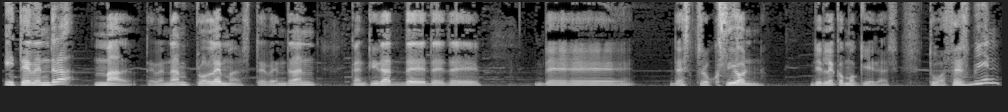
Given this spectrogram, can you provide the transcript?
y te vendrá mal, te vendrán problemas, te vendrán cantidad de, de, de, de destrucción, dile como quieras. Tú haces bien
